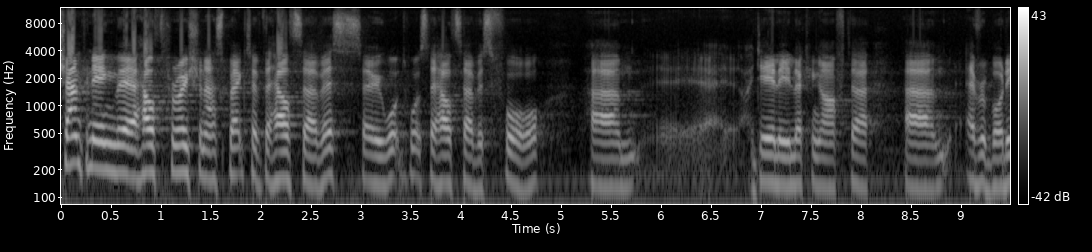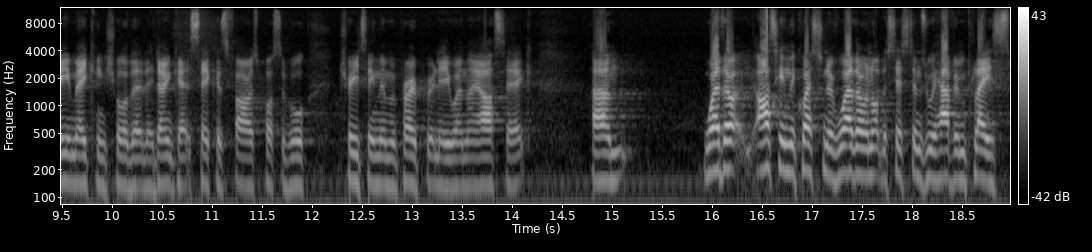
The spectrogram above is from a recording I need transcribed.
championing the health promotion aspect of the health service. So what, what's the health service for? Um, ideally looking after um, everybody, making sure that they don't get sick as far as possible, treating them appropriately when they are sick. Um, whether, asking the question of whether or not the systems we have in place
